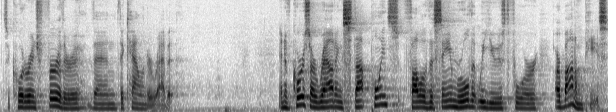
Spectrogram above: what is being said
It's a quarter inch further than the calendar rabbet. And of course, our routing stop points follow the same rule that we used for our bottom piece.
